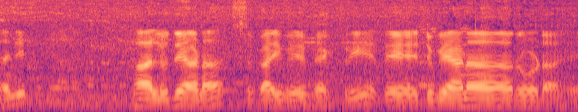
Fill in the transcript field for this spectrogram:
ਹਾਂਜੀ? ਹਾਂ ਲੁਧਿਆਣਾ ਸਕਾਈਵੇ ਫੈਕਟਰੀ ਤੇ ਜੁਗਿਆਣਾ ਰੋਡ ਆ ਇਹ।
